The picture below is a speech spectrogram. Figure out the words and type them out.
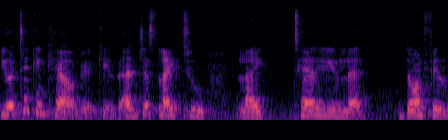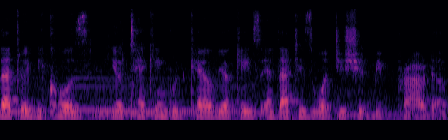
you're taking care of your kids. I'd just like to like tell you that don't feel that way because you're taking good care of your kids and that is what you should be proud of.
